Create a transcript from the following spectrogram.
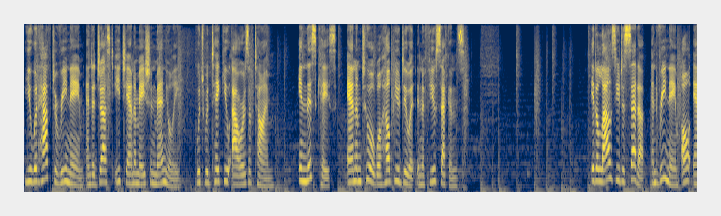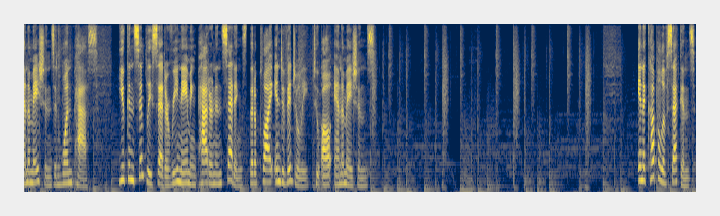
you would have to rename and adjust each animation manually, which would take you hours of time. In this case, Anim Tool will help you do it in a few seconds. It allows you to set up and rename all animations in one pass. You can simply set a renaming pattern and settings that apply individually to all animations. In a couple of seconds,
